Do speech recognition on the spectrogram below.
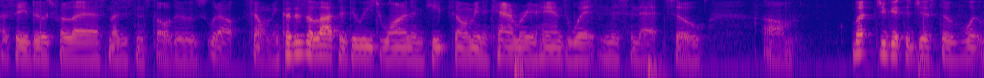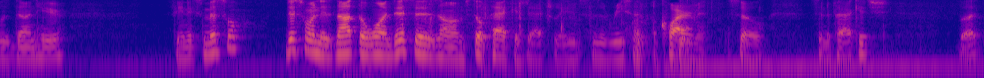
I saved those for last and I just installed those without filming because it's a lot to do each one and keep filming the camera, your hands wet and this and that. So, um, but you get the gist of what was done here. Phoenix missile. This one is not the one. This is um, still packaged actually. This is a recent acquirement. So it's in the package. But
